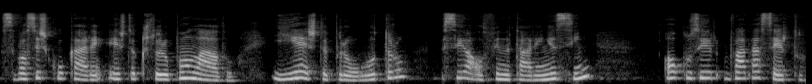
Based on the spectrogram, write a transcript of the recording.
Se vocês colocarem esta costura para um lado e esta para o outro, se alfinetarem assim, ao cozer vai dar certo.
